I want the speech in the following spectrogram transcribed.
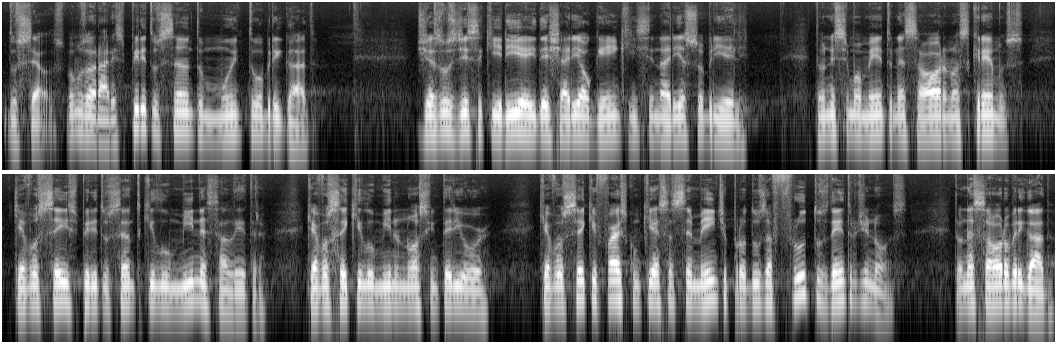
dos céus. Vamos orar. Espírito Santo, muito obrigado. Jesus disse que iria e deixaria alguém que ensinaria sobre ele. Então, nesse momento, nessa hora, nós cremos que é você, Espírito Santo, que ilumina essa letra, que é você que ilumina o nosso interior, que é você que faz com que essa semente produza frutos dentro de nós. Então, nessa hora, obrigado,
